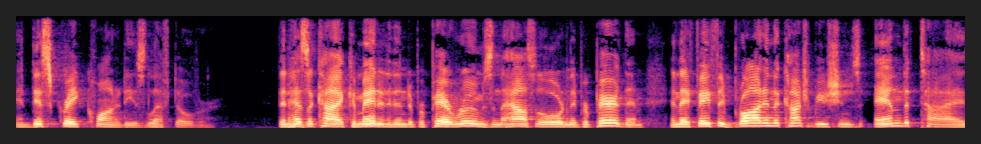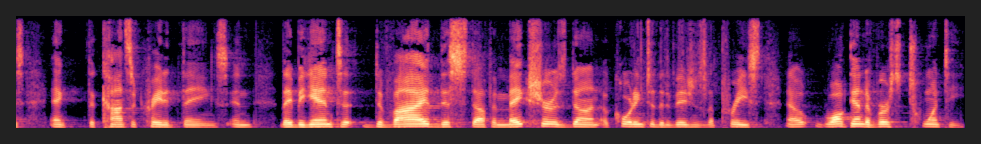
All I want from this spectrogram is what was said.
and this great quantity is left over. Then Hezekiah commanded them to prepare rooms in the house of the Lord, and they prepared them. And they faithfully brought in the contributions and the tithes and the consecrated things. And they began to divide this stuff and make sure it's done according to the divisions of the priest. Now, walk down to verse 20.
